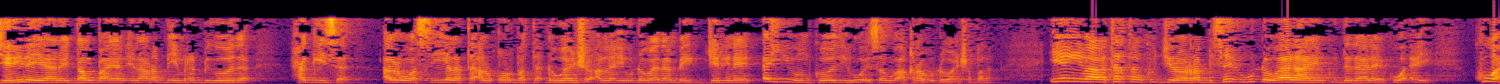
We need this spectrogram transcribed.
jerinayaan oy dalbayaan ilaa rabbihim rabbigooda. Xaggiisa alwasiilata alqurbata dhowaansho alle ay u dhowaadaan bay jerinayaan. Ayuhum koodii huwa isaguba aqrabu dhowaansho badan iyagii baaba tartan ku jiroo rabbi say ugu dhowaalahayeen ku dadaalaya kuwa ay kuwa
